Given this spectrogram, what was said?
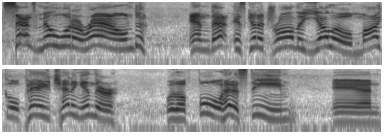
sends Millwood around, and that is going to draw the yellow. Michael Page heading in there with a full head of steam, and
